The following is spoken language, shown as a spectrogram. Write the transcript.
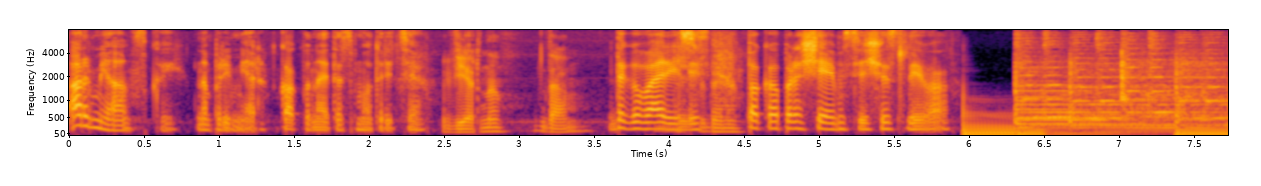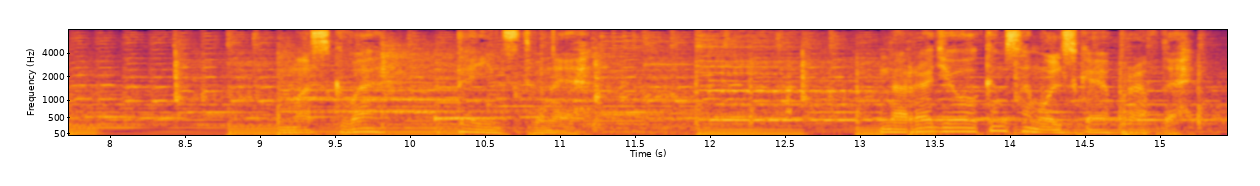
армянской, например. Как вы на это смотрите? Верно, да. Договорились. Пока прощаемся. Счастливо. Москва таинственная. На радио «Комсомольская правда».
